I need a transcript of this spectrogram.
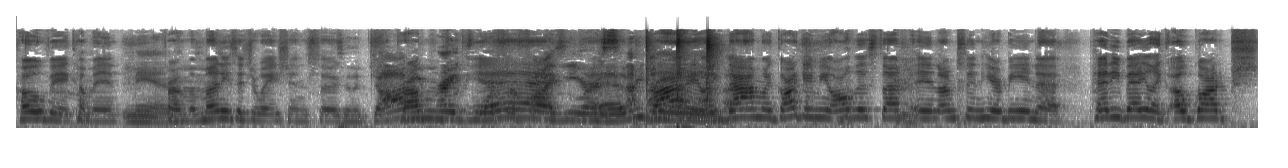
COVID coming, Man. from a money situation to, To the job you prayed for for five years. like- right like that. I'm like God gave me all this stuff and I'm sitting here being a petty Betty. Like oh God. Psh,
